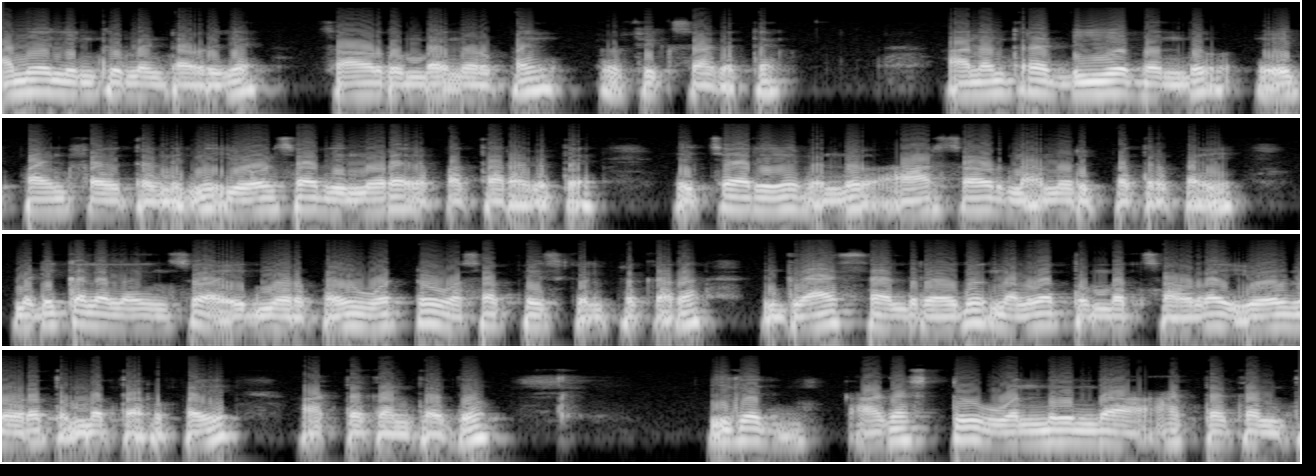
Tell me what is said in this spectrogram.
ಆನ್ಯಲ್ ಇನ್ಕ್ರಿಮೆಂಟ್ ಅವರಿಗೆ ಸಾವಿರದ ಒಂಬೈನೂರು ರೂಪಾಯಿ ಫಿಕ್ಸ್ ಆಗುತ್ತೆ. ಆನಂತರ ಡಿ ಎ ಬಂದು ಏಟ್ ಪಾಯಿಂಟ್ ಫೈವ್ ತಗೊಂಡಿದ್ವಿ ಏಳು ಸಾವಿರದ ಇನ್ನೂರ ಎಪ್ಪತ್ತಾರು ಆಗುತ್ತೆ. ಎಚ್ ಆರ್ ಎ ಬಂದು ಆರು ಸಾವಿರದ ನಾನ್ನೂರ ಇಪ್ಪತ್ತು ರೂಪಾಯಿ. ಮೆಡಿಕಲ್ ಅಲೈನ್ಸು ಐದುನೂರು ರೂಪಾಯಿ. ಒಟ್ಟು ಹೊಸ ಪೇ ಪ್ರಕಾರ ಗ್ರಾಸ್ ಸ್ಯಾಲ್ರಿ ಯಾವುದು? ನಲವತ್ತೊಂಬತ್ತು ಸಾವಿರದ ಏಳ್ನೂರ ತೊಂಬತ್ತಾರು ರೂಪಾಯಿ ಆಗ್ತಕ್ಕಂಥದ್ದು. ಈಗ ಆಗಸ್ಟ್ ಒಂದರಿಂದ ಆಗ್ತಕ್ಕಂಥ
